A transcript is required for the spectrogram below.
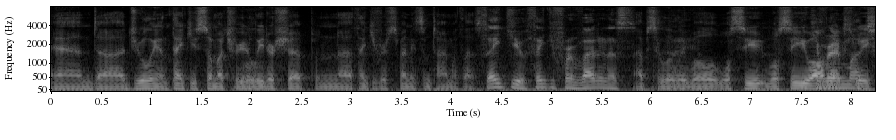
And uh, Julian, thank you so much for your leadership, and uh, thank you for spending some time with us. Thank you. Thank you for inviting us. Absolutely. We'll we'll see we'll see you you all very next much. week.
